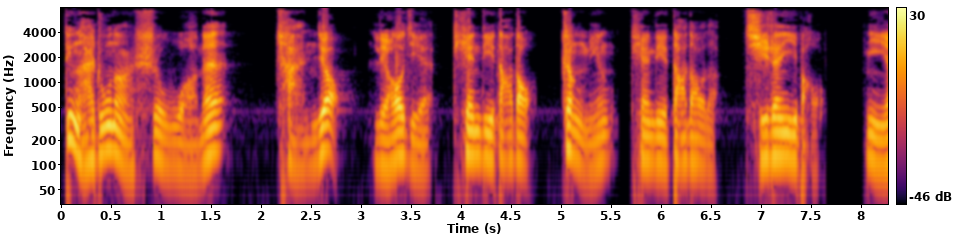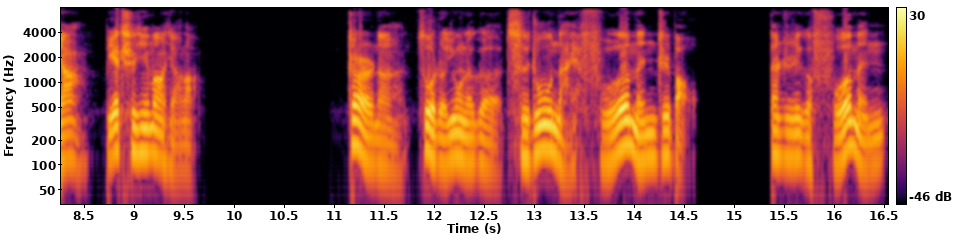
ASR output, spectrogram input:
定海珠呢，是我们阐教了解天地大道。”证明天地大道的奇珍异宝，你呀别痴心妄想了。这儿呢，作者用了个“此珠乃佛门之宝”，但是这个佛门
